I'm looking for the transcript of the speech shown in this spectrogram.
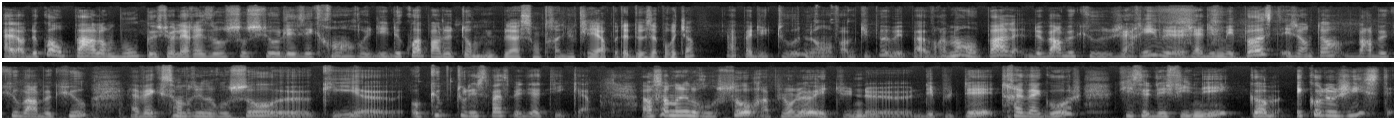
Alors, de quoi on parle en boucle sur les réseaux sociaux, les écrans, Rudy? De quoi parle-t-on? La centrale nucléaire, peut-être de Zaporizhia? Ah, pas du tout, non, enfin un petit peu, mais pas vraiment. On parle de barbecue. J'arrive, j'allume mes postes et j'entends barbecue, barbecue avec Sandrine Rousseau euh, qui euh, occupe tout l'espace médiatique. Alors Sandrine Rousseau, rappelons-le, est une euh, députée très à gauche qui se définit comme écologiste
